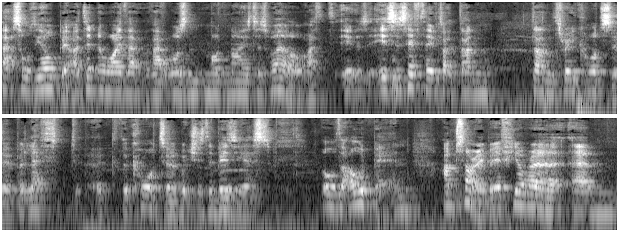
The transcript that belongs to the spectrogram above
That's all the old bit. I didn't know why that that wasn't modernised as well. I, it was, it's as if they've like done done three quarters of it, but left uh, the quarter, which is the busiest, all the old bit. And I'm sorry, but if you're a um,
